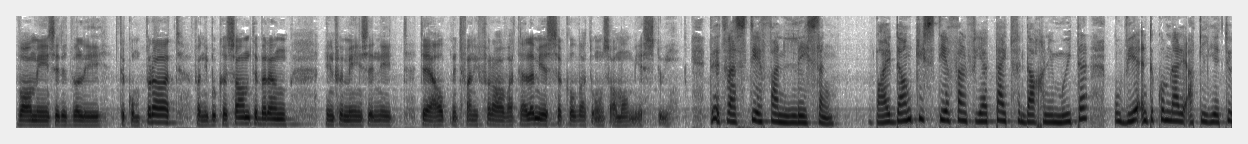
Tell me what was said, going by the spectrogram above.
waar mense dit wil hê te kom praat, van die boeke saam te bring en vir mense net te help met van die vrae wat hulle mee sukkel wat ons almal mee stoei. Dit was Stefan Lessing. Baie dankie Stefan vir jou tyd vandag en die moeite om weer in te kom na die ateljee toe.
